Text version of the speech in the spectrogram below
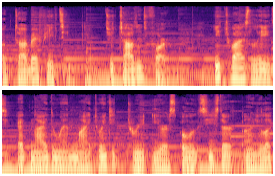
October 15, 2004. It was late at night when my 23 years old sister Angela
